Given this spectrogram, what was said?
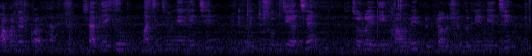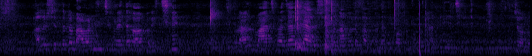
ভাবানের কথা। সাথে একটু মাছের ঝোল নিয়ে নিয়েছি, এখানে একটু সবজি আছে। তো চলো এই দিয়ে খাওয়া হবে, একটু একটু আলু সেদ্ধ নিয়ে নিয়েছি। আলু সেদ্ধটা বাবানের জন্য দেওয়া হয়েছে। আলু মাছ ভাজা হলে আলু সেদ্ধ না হলে হবে না, দেখো কতটুকু ভাত নিয়েছে চলো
